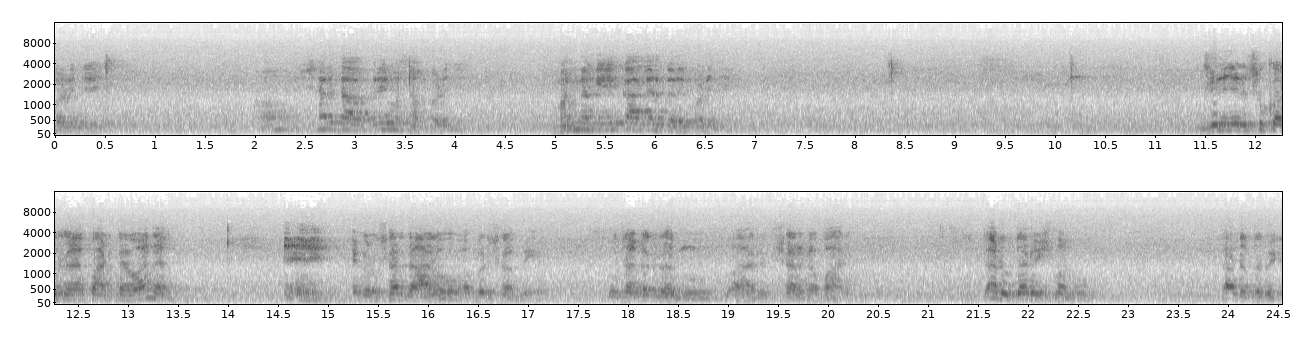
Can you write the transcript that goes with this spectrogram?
پڙهجي ۽ شرڌا پريم سان پڙهجي من کي ايڪاگر ڪري پڙهجي جن جن سکر سان پاٺ ڪيو آهي نه هڪڙو سردار هو امرتسر ۾ مون سان گڏ رهندو ٻاهر شهر کان ٻاهر ڏاڍو درش ماڻهو ڏاڍو درش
